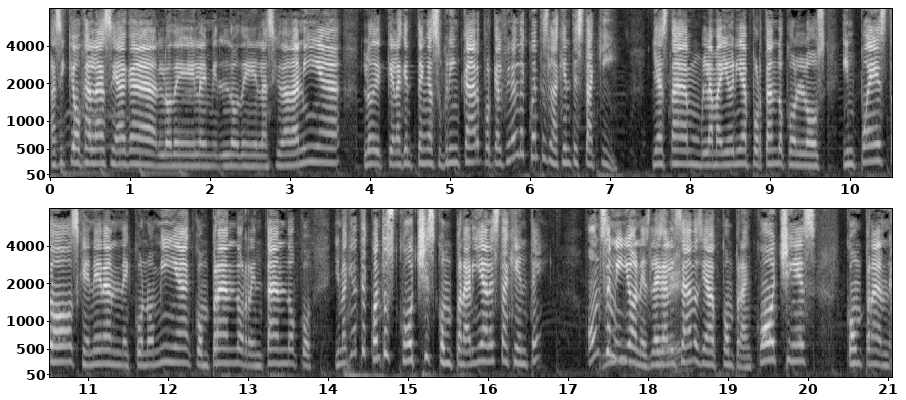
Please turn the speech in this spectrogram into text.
Así que ojalá se haga lo de la, lo de la ciudadanía, lo de que la gente tenga su green card, porque al final de cuentas la gente está aquí. Ya está la mayoría aportando con los impuestos, generan economía, comprando, rentando. Imagínate cuántos coches compraría esta gente. 11 mm, millones legalizados, ya compran coches, compran eh,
